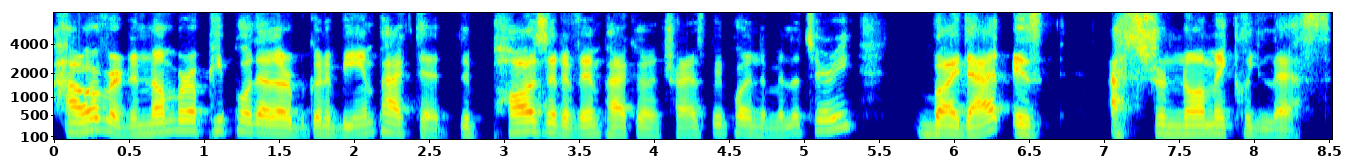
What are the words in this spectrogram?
however, the number of people that are going to be impacted, the positive impact on trans people in the military by that is astronomically less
